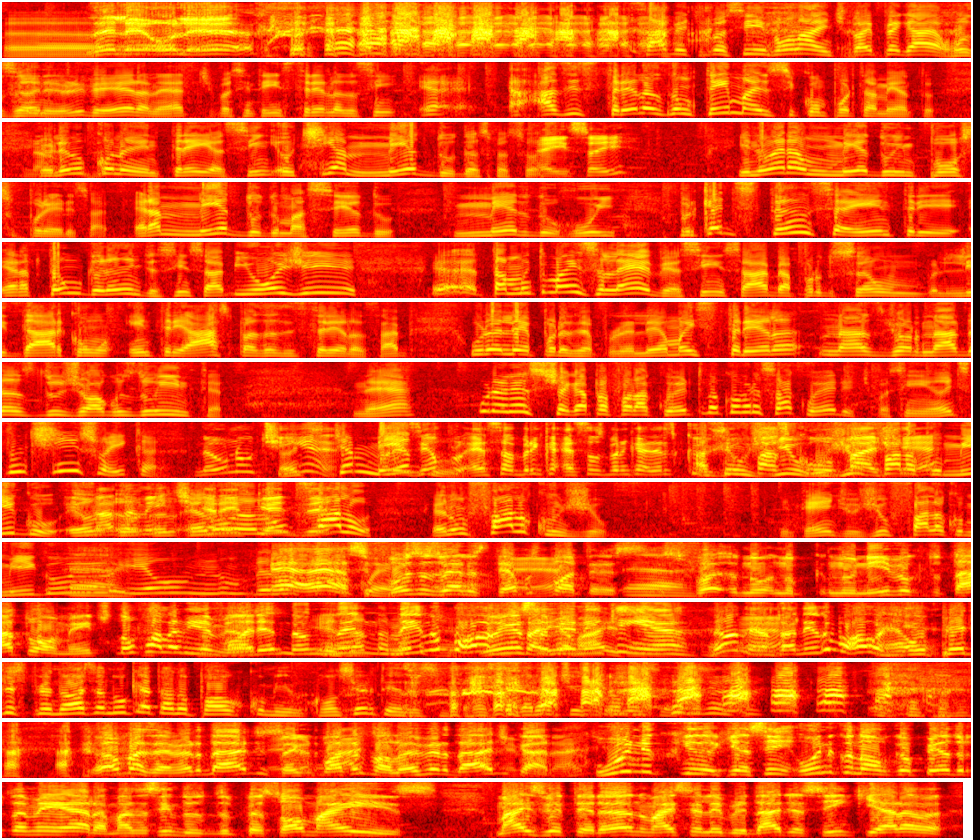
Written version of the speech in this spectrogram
ah, Lele, olê! sabe, tipo assim, vamos lá, a gente vai pegar a Rosane Oliveira, né? Tipo assim, tem estrelas assim. é, as estrelas não têm mais esse comportamento. Eu lembro quando eu entrei assim, eu tinha medo das pessoas. É isso aí. E não era um medo imposto por ele, sabe? Era medo do Macedo, medo do Rui, porque a distância entre era tão grande, assim, sabe? E hoje é, tá muito mais leve, assim, sabe? A produção lidar com, entre aspas, as estrelas, sabe? O Lelê, por exemplo, o Lelê é uma estrela nas jornadas dos jogos do Inter, né? O Lelê, se chegar pra falar com ele, tu vai conversar com ele. Tipo assim, antes não tinha isso aí, cara. Não, não tinha. Antes tinha Por medo. exemplo, essa brinca... essas brincadeiras que o Assim, Gil o Gil, com o Gil Bagé- fala comigo, eu, eu, eu, eu não, não falo, eu não falo com o Gil. Entende? O Gil fala comigo É. e eu não. eu não É, é, se fosse os velhos tempos, É. Potter, É. for no, no- no nível que tu tá atualmente, não falaria mesmo. Falaria, não, nem, nem no bola. Não ia saber nem quem é. Não, nem tá nem no bola. É, o Pedro Espinosa nunca tá no palco comigo, com certeza, sim. Posso garantir isso pra vocês. Não, mas é verdade. Isso aí que o Potter falou é verdade, É cara. verdade. O único que, que, assim, o único não, porque o Pedro também era, mas assim, do, do pessoal mais, mais veterano, mais celebridade, assim, que era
